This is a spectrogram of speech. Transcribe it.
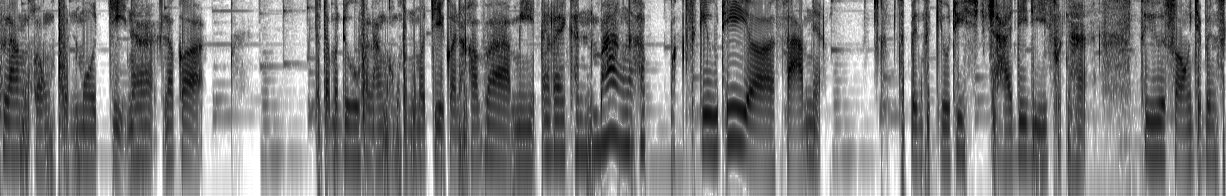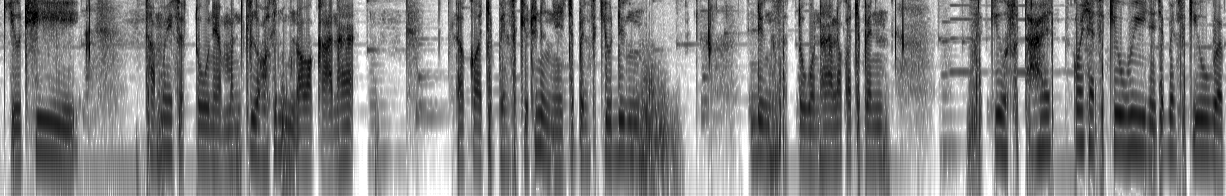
พลังของผลโมจินะฮะแล้วก็เราจะมาดูพลังของผลโมจิก่อนนะครับ ว่ามีอะไรกันบ้างนะครับสกิลที่สามเนี่ยจะเป็นสกิลที่ใช้ได้ดีสุดนะฮะสกิลสองจะเป็นสกิลที่ ทำให้ศัตรูเนี่ยมันลอยขึ้นบนอวกาศนะฮะแล้วก็จะเป็นสกิลที่หนึ่งเนี่ยจะเป็นสกิลดึง ดึงศัตรูนะฮะแล้วก็จะเป็นสกิลสุดท้ายก็ไม่ใช่สกิลวีเนี่ยจะเป็นสกิลแบบ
